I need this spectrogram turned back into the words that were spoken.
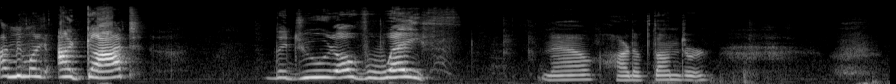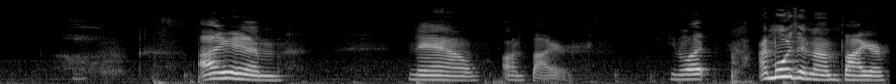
I mean, like, I got the Druid of Waste. Now, Heart of Thunder. I am now on fire. You know what? I'm more than on fire.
